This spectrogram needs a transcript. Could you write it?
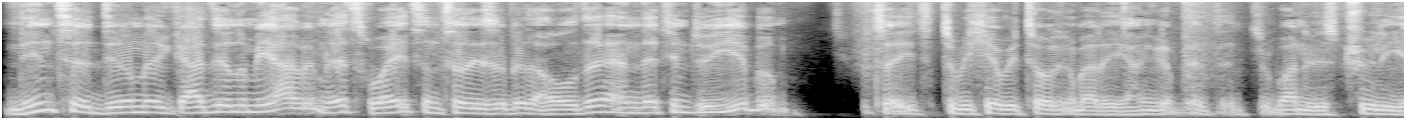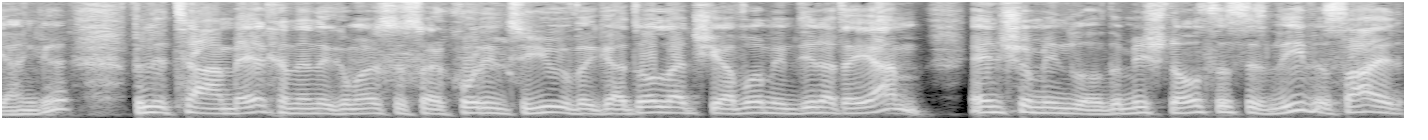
Let's wait until he's a bit older and let him do yibum. So to be here, we're talking about a younger, one who is truly younger. And then the Gemara says, so according to you, the Mishnah also says, leave aside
